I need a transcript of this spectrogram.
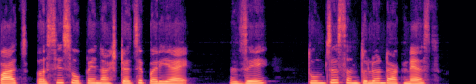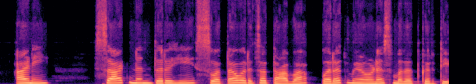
पाच असे सोपे नाश्त्याचे पर्याय जे तुमचं संतुलन राखण्यास आणि साठ नंतरही स्वतःवरचा ताबा परत मिळवण्यास मदत करतील.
